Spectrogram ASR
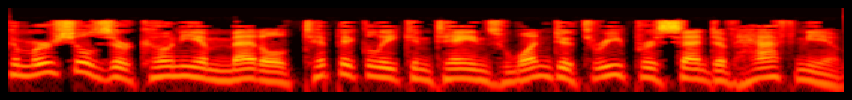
Commercial zirconium metal typically contains 1–3% of hafnium,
